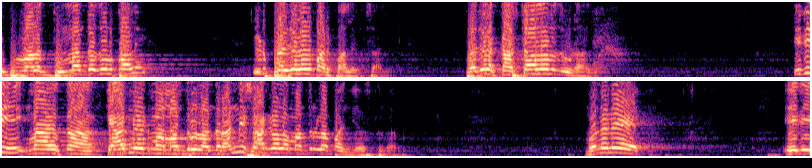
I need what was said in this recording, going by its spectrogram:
ఇప్పుడు వాళ్ళ దుమ్మంతా దులపాలి. ఇప్పుడు ప్రజలను పరిపాలించాలి. ప్రజల కష్టాలను చూడాలి. ఇది మా యొక్క క్యాబినెట్ మా మంత్రులందరూ అన్ని శాఖల మంత్రుల పనిచేస్తున్నారు. మొన్ననే ఇది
